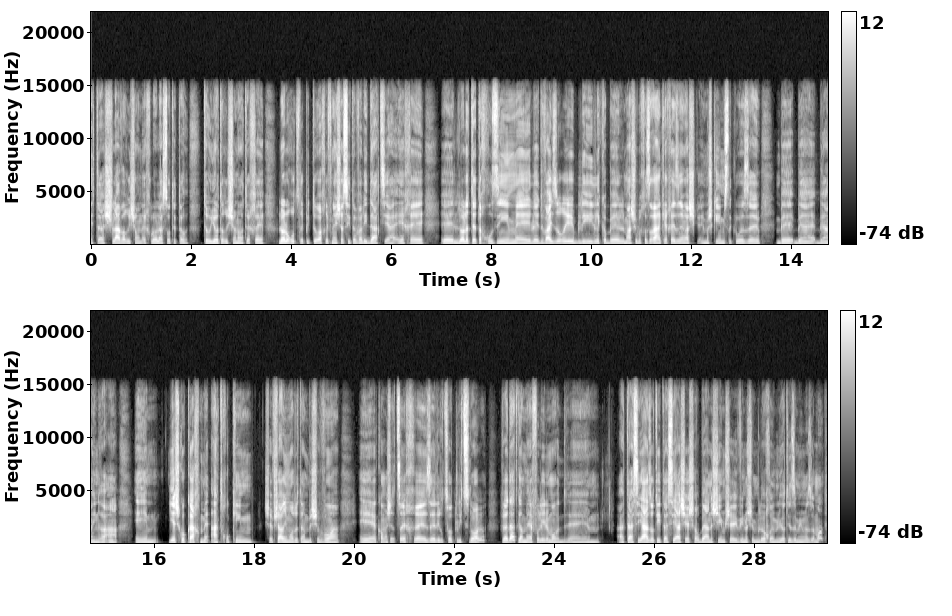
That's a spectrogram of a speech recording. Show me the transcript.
את השלב הראשון איך לא לעשות את הטעויות הראשונות איך אה, לא לרוץ לפיתוח לפני שעשית ולידציה איך אה, אה, לא לתת אחוזים לאדוויזורי בלי לקבל משהו בחזרה כי אחרי זה משקיעים יסתכלו על זה בעין רעה יש כל כך מעט חוקים שאפשר ללמוד אותם בשבוע כל מה שצריך זה לרצות לצלול. ולדעת גם מאיפה ללמוד. אמ, התעשייה הזאת היא תעשייה שיש הרבה אנשים שהבינו שהם לא יכולים להיות יזמים יזמות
